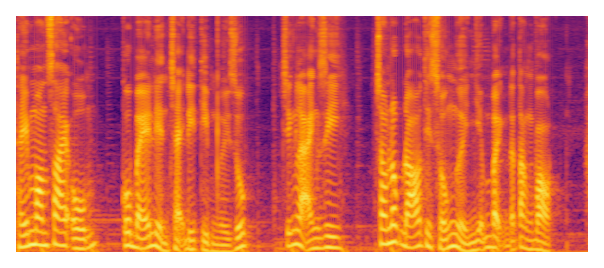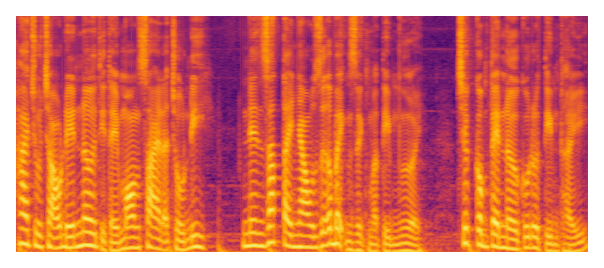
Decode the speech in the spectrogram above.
Thấy Monsai ốm, Cô bé liền chạy đi tìm người giúp. Chính là anh Di trong lúc đó thì số người nhiễm bệnh đã tăng vọt. Hai chú cháu đến nơi thì thấy Monsai đã trốn đi, nên dắt tay nhau giữa bệnh dịch mà tìm người. Chiếc container cũng được tìm thấy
